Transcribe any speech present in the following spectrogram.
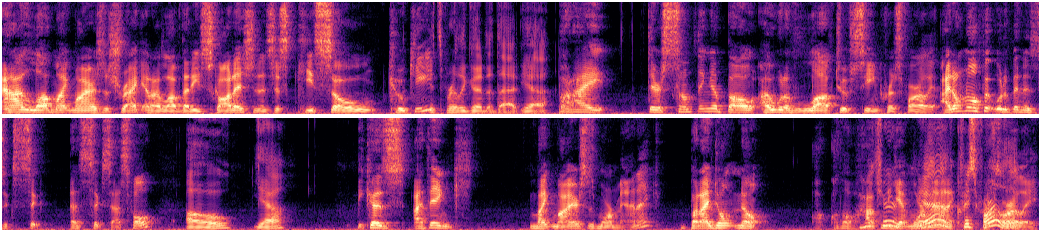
And I love Mike Myers as Shrek, and I love that he's Scottish, and it's just he's so kooky. It's really good at that. Yeah. but I there's something about I would have loved to have seen Chris Farley. I don't know if it would have been as as successful Oh, yeah. because I think Mike Myers is more manic, but I don't know. Although how can you sure. get more Yeah, manic Chris than Chris Farley. Farley?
